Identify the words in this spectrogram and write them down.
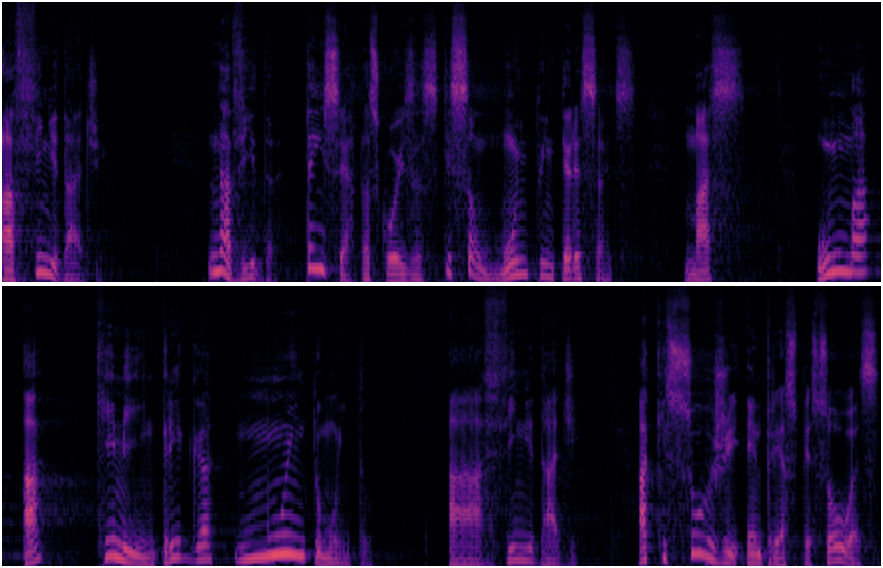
Afinidade. Na vida, tem certas coisas que são muito interessantes, mas uma há que me intriga muito, muito: a afinidade, a que surge entre as pessoas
